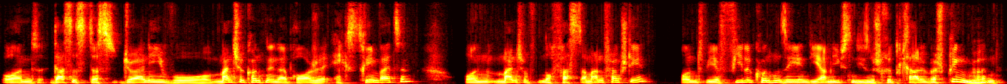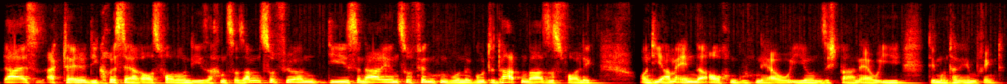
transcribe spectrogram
Und das ist das Journey, wo manche Kunden in der Branche extrem weit sind und manche noch fast am Anfang stehen und wir viele Kunden sehen, die am liebsten diesen Schritt gerade überspringen würden. Da ist aktuell die größte Herausforderung, die Sachen zusammenzuführen, die Szenarien zu finden, wo eine gute Datenbasis vorliegt und die am Ende auch einen guten ROI und einen sichtbaren ROI dem Unternehmen bringt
